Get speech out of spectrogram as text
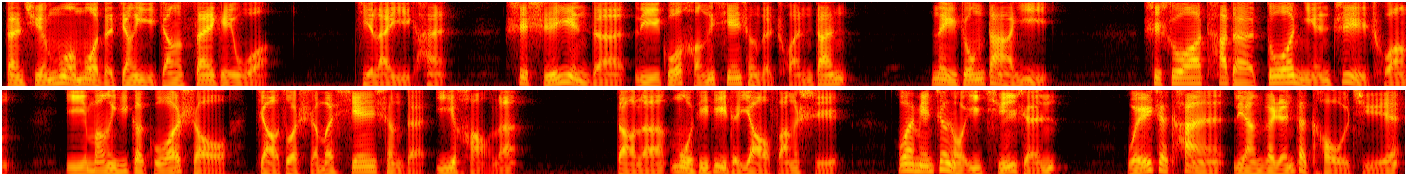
但却默默地将一张塞给我，接来一看，是石印的李国恒先生的传单，内中大意是说他的多年痔疮已蒙一个国手叫做什么先生的医好了。到了目的地的药房时，外面正有一群人围着看两个人的口诀。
